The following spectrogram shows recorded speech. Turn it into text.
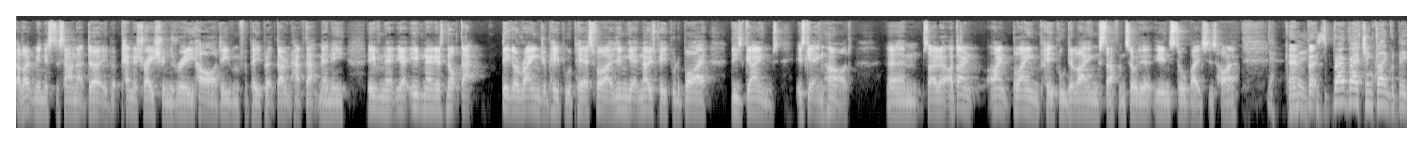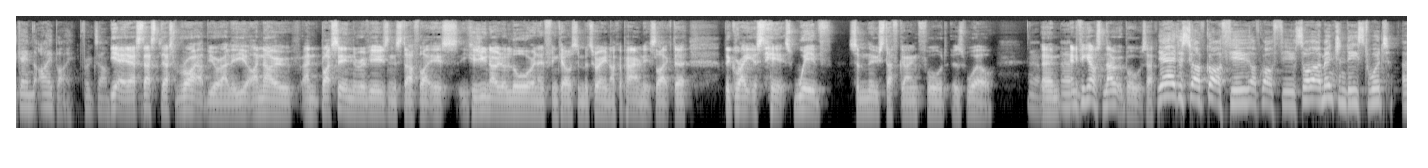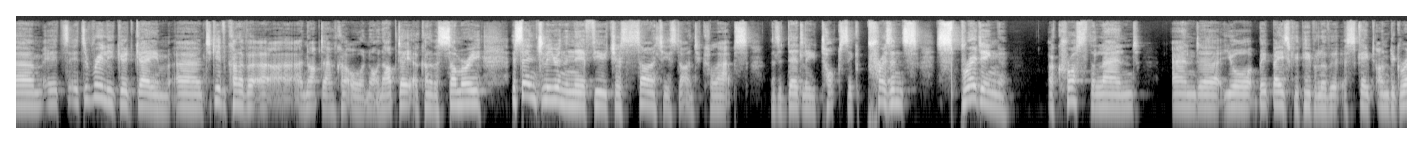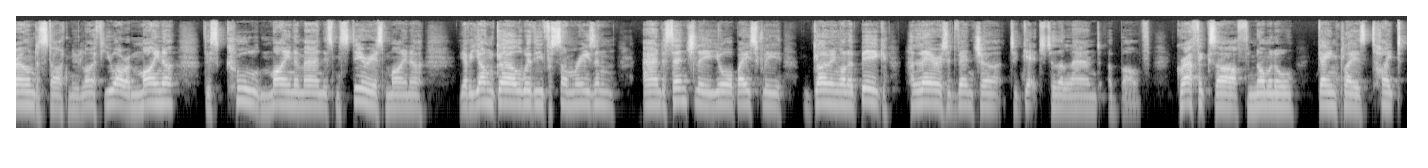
I don't mean this to sound that dirty, but penetration is really hard, even for people that don't have that many. Even then, yeah, even then, there's not that big a range of people with PS5s. Even getting those people to buy these games is getting hard. Um, so I don't, I don't blame people delaying stuff until the, the install base is higher. Yeah, Um, but- Ratchet and Clank would be a game that I buy, for example. Yeah, that's that's that's right up your alley. I know, and by seeing the reviews and stuff like this, because you know the lore and everything else in between. Like apparently, it's like the the greatest hits with some new stuff going forward as well. Yeah. Um, Um, anything else notable? What's happening? Yeah, just I've got a few. I've got a few. So I mentioned Eastward. Um, it's it's a really good game. Uh, to give kind of a, a, an update, kind of, or not an update, a kind of a summary. Essentially, you're in the near future. Society is starting to collapse. There's a deadly, toxic presence spreading across the land, and uh, you're basically people have escaped underground to start a new life. You are a miner, this cool miner man, this mysterious miner. You have a young girl with you for some reason, and essentially you're basically going on a big, hilarious adventure to get to the land above. Graphics are phenomenal, gameplay is tight,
